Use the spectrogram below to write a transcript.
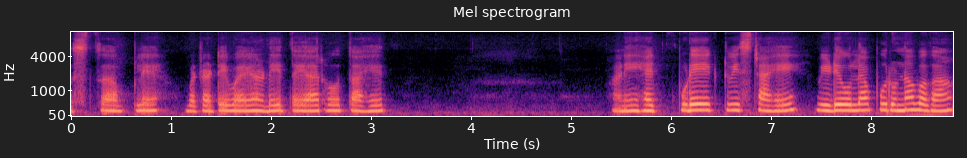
मस्त आपले बटाटे वडे तयार होत आहेत. आणि ह्या पुढे एक ट्विस्ट आहे. व्हिडिओला पूर्ण बघा.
